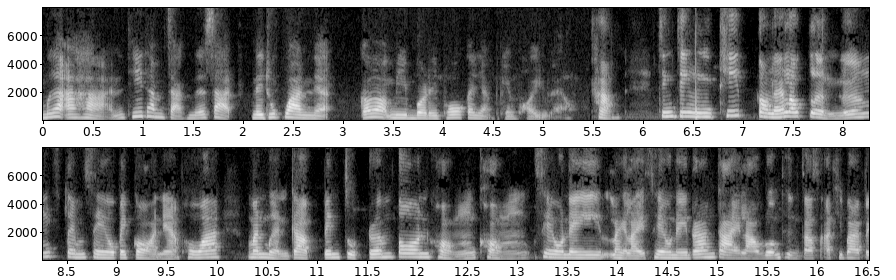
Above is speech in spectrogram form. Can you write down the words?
เมื่ออาหารที่ทำจากเนื้อสัตว์ในทุกวันเนี่ยก็มีบริโภคกันอย่างเพียงพออยู่แล้วค่ะ จริง ๆ ที่ตอนแรกเราเกริ่นเรื่องสเต็มเซลล์ไปก่อนเนี่ย เพราะว่ามันเหมือนกับเป็นจุดเริ่มต้นของของเซลล์ในหลาย ๆ เซลล์ในร่างกายเรารวมถึงจะอธิบายไป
